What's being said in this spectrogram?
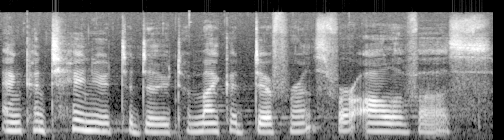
and continue to do to make a difference for all of us.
